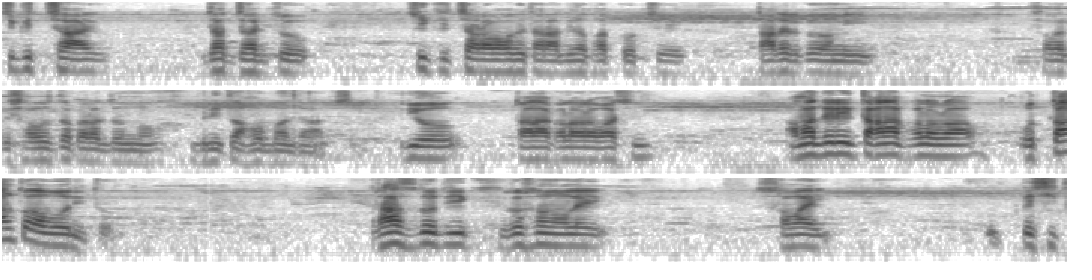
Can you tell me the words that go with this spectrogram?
চিকিৎসায় জর্জরিত, চিকিৎসার অভাবে তারা দিনপাত করছে, তাদেরকেও আমি সবাইকে সহযোগিতা করার জন্য বিনীত আহ্বান জানাচ্ছি। প্রিয় তালাকলারাবাসী, আমাদের এই তালাকলারা অত্যন্ত অবহেলিত রাজনৈতিক রোশনলে সবাই পেশিত।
